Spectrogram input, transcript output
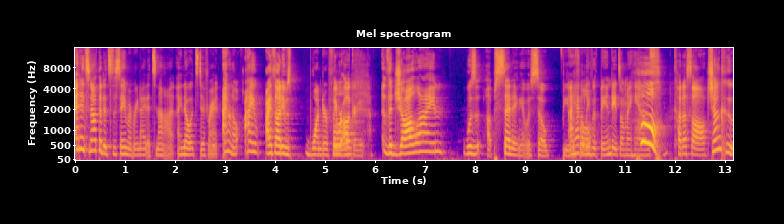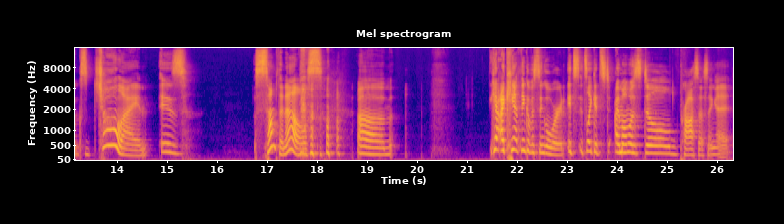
And it's not that it's the same every night. It's not. I know it's different. I don't know. I I thought he was wonderful. they were all great. The jawline was upsetting. It was so I had to leave with band aids on my hands. Whew. Cut us all. Jungkook's jawline is something else. um Yeah, I can't think of a single word. It's it's like it's I'm almost still processing it.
